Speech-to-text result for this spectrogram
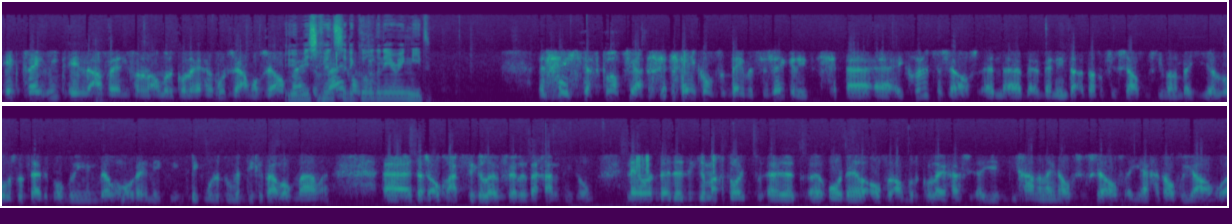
ik treed niet in de afweging van een andere collega. Dat moeten zij allemaal zelf U weten. Wij ze de Earring niet. Nee, dat klopt, ja. Ik ontneem het ze zeker niet. Eh, eh, ik gun het ze zelfs. En eh, ben in da- dat op zichzelf misschien wel een beetje jaloers dat zij de Golden wel horen en ik niet. Ik moet het doen met digitale opname. Eh, dat is ook hartstikke leuk verder, daar gaat het niet om. Nee hoor, je mag nooit eh, eh, oordelen over andere collega's. Die gaan alleen over zichzelf en jij gaat over jouw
